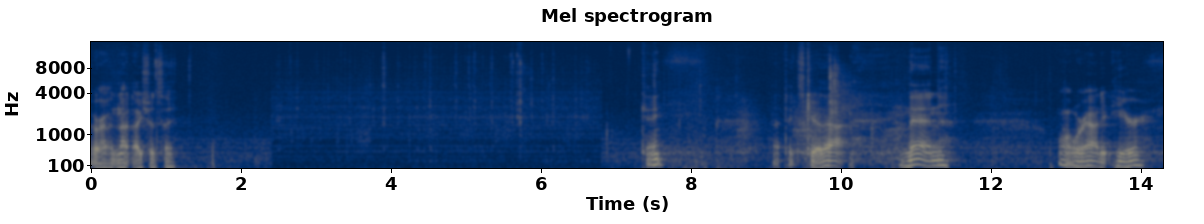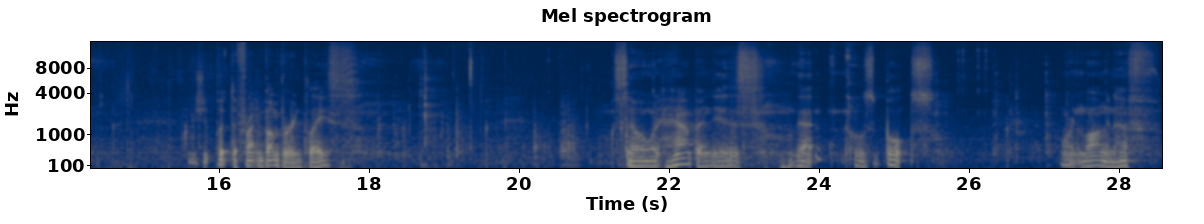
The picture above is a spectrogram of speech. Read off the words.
or a nut, I should say. Okay, that takes care of that. And then, while we're at it here, should put the front bumper in place. So what happened is that those bolts weren't long enough.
